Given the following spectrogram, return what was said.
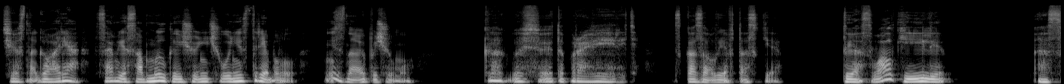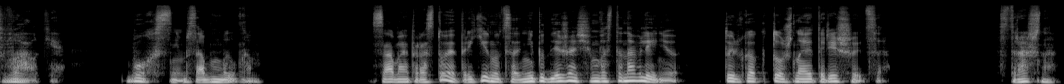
«Честно говоря, сам я с обмылкой еще ничего не стребовал. Не знаю почему». «Как бы все это проверить?» — сказал я в тоске. «Ты о свалке или...» «О свалке. Бог с ним, с обмылком. Самое простое — прикинуться неподлежащим восстановлению. Только кто ж на это решится?» «Страшно?»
